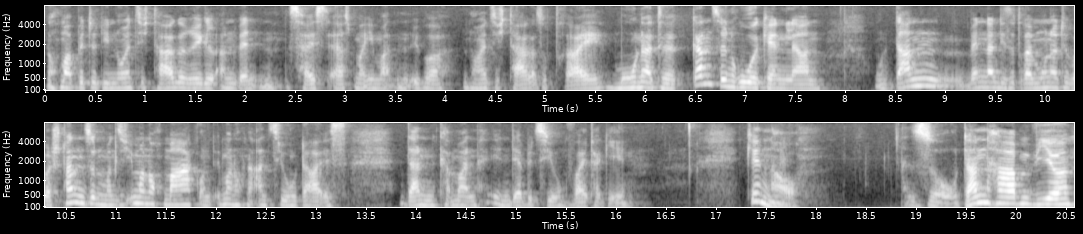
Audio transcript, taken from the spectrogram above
nochmal bitte die 90-Tage-Regel anwenden. Das heißt, erstmal jemanden über 90 Tage, also drei Monate, ganz in Ruhe kennenlernen. Und dann, wenn dann diese drei Monate überstanden sind und man sich immer noch mag und immer noch eine Anziehung da ist, dann kann man in der Beziehung weitergehen. Genau. So, dann haben wir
